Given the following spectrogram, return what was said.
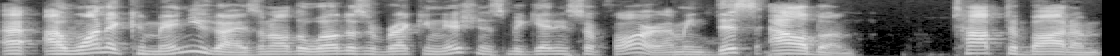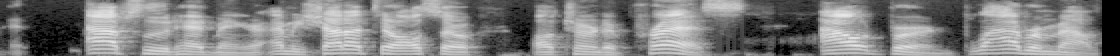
I, I want to commend you guys on all the well deserved recognition it's been getting so far. I mean, this album top to bottom, absolute headbanger. I mean, shout out to also Alternative Press, Outburn, Blabbermouth,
